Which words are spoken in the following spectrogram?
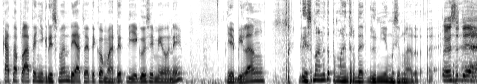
kata pelatihnya Griezmann di Atletico Madrid Diego Simeone dia bilang Griezmann itu pemain terbaik di dunia musim lalu. Ya sudah.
